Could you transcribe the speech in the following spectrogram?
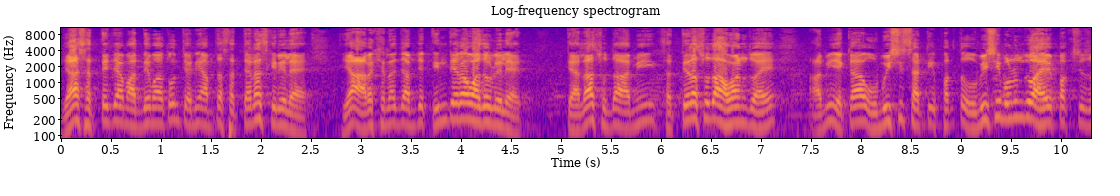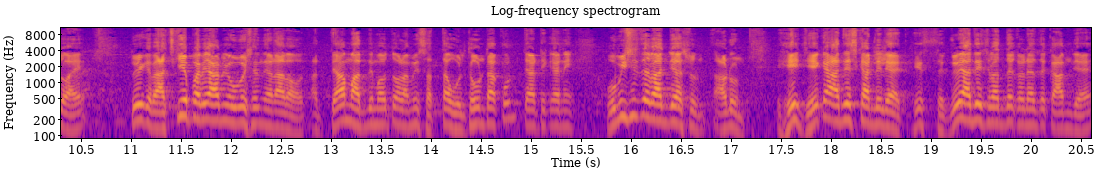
ज्या सत्तेच्या माध्यमातून त्यांनी आमचा सत्यानाश केलेला आहे या आरक्षणाचे आमचे तीन तेरा वाजवलेले आहेत. त्यालासुद्धा आम्ही सत्तेलासुद्धा आव्हान जो आहे आम्ही एका ओबीसीसाठी फक्त ओबीसी म्हणून जो आहे पक्ष जो आहे तो एक राजकीय पर्याय आम्ही ओबेशन देणार आहोत. आणि त्या माध्यमातून आम्ही सत्ता उलथवून टाकून त्या ठिकाणी ओबीसीचं राज्य असून आणून हे जे काय आदेश काढलेले आहेत हे सगळे आदेश रद्द करण्याचं काम जे आहे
